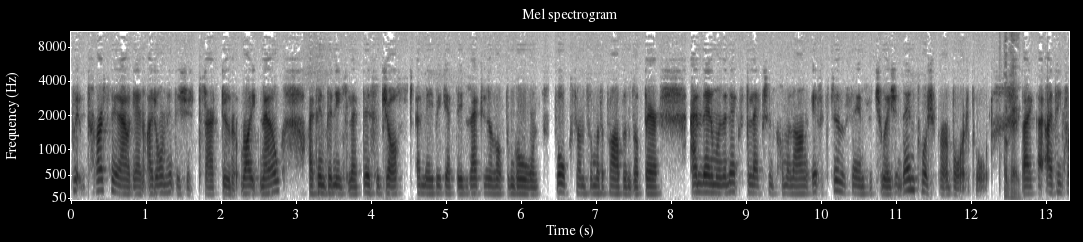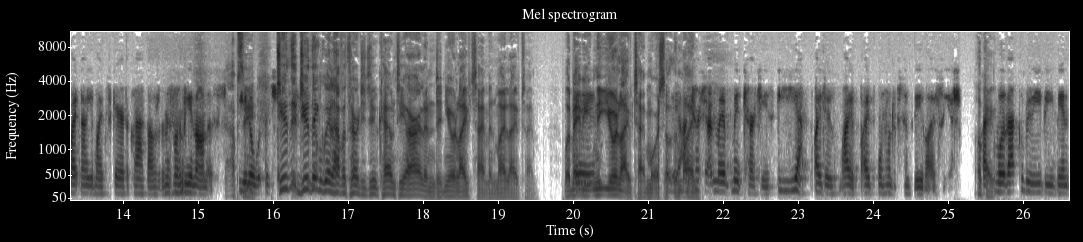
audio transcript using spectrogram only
but personally, now again, I don't think they should start doing it right now. I think they need to let this adjust and maybe get the executive up and going, focus on some of the problems up there, and then when the next elections come along, if it's still the same situation, then push for a border poll. Okay. Like I think right now you might scare the crap out of them if I'm being honest. Absolutely. You know, the, do you th- do you think we'll have a thirty-two county Ireland in your lifetime, in my lifetime? Well, maybe Um, in your lifetime more so than Yeah, mine. I'm mid thirties. Yeah, I do. I, I 100% believe I'll see it. Okay. That- well, that could be me being,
